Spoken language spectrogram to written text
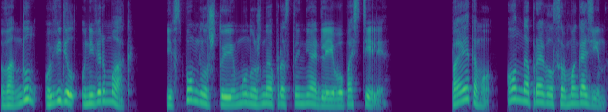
Ван Дун увидел универмаг и вспомнил, что ему нужна простыня для его постели. Поэтому он направился в магазин,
